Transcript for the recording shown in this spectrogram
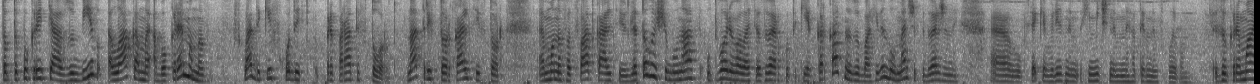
Тобто покриття зубів лаками або кремами, в склад яких входить препарати фтору. Тобто Натрій, фтор, кальцій, фтор, е, монофосфат кальцію, для того, щоб у нас утворювалося зверху такий як каркас на зубах, і він був менше підтверджений е, всяким різним хімічним негативним впливам. Зокрема,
